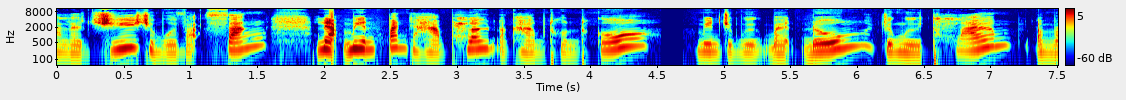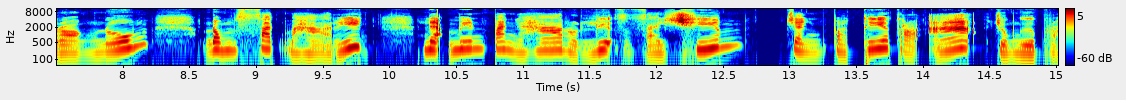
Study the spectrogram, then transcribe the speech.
allergy ជាមួយវ៉ាក់សាំងអ្នកមានបញ្ហាផ្លូវដង្ហើមធ្ងន់ធ្ងរមានជំងឺបេះដូងជំងឺថ្លើមតម្រងនោមដុំសាច់មហារីកអ្នកមានបញ្ហារលាកសរសៃឈាមចេញប្រទាលត្រអាកជំងឺប្រ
